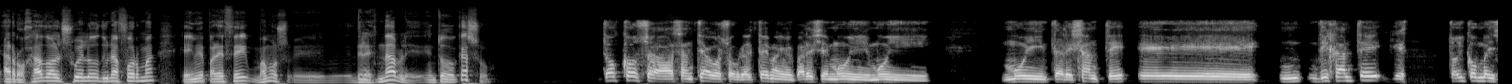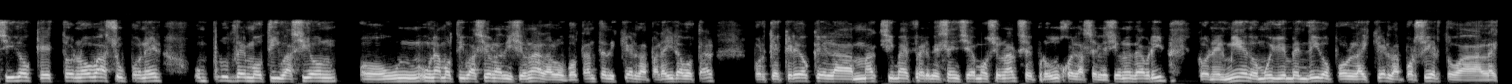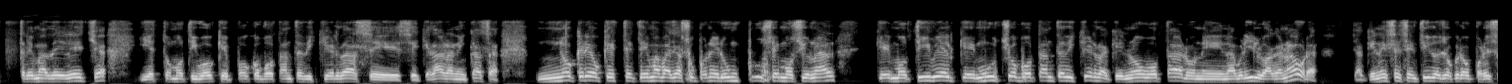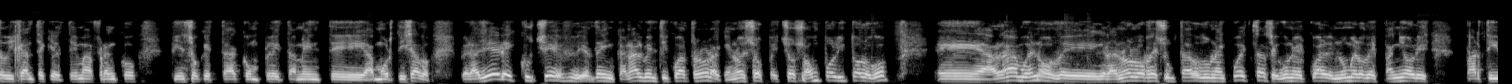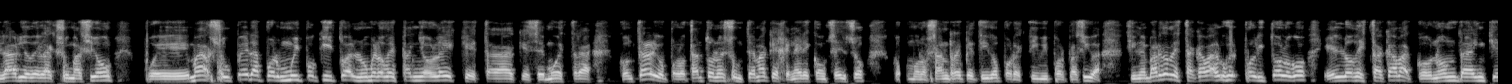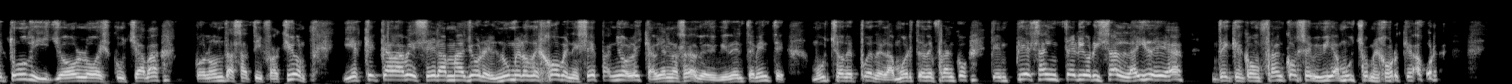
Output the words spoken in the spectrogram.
arrojado al suelo de una forma que a mí me parece, vamos, deleznable en todo caso. Dos cosas, Santiago, sobre el tema que me parece muy, muy, muy interesante. Eh, dije antes que estoy convencido que esto no va a suponer un plus de motivación o una motivación adicional a los votantes de izquierda para ir a votar, porque creo que la máxima efervescencia emocional se produjo en las elecciones de abril con el miedo muy bien vendido por la izquierda, por cierto, a la extrema derecha, y esto motivó que pocos votantes de izquierda se, se quedaran en casa. No creo que este tema vaya a suponer un plus emocional que motive el que muchos votantes de izquierda que no votaron en abril lo hagan ahora ya que en ese sentido yo creo, por eso dije antes que el tema Franco pienso que está completamente amortizado. Pero ayer escuché en Canal 24 Horas, que no es sospechoso, a un politólogo eh, hablaba, bueno, de granó los resultados de una encuesta según el cual el número de españoles partidarios de la exhumación, pues más supera por muy poquito al número de españoles que está que se muestra contrario. Por lo tanto, no es un tema que genere consenso, como nos han repetido por activa y por pasiva. Sin embargo, destacaba algo el politólogo, él lo destacaba con honda inquietud y yo lo escuchaba con honda satisfacción. Y es que cada vez era mayor el número de jóvenes españoles que habían nacido, evidentemente, mucho después de la muerte de Franco, que empieza a interiorizar la idea de que con Franco se vivía mucho mejor que ahora.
